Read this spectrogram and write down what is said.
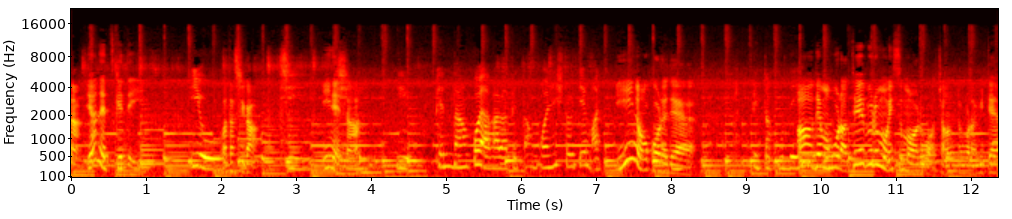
な屋根つけていいンいいよ私がしいいねんないいよペンダンコやからペタンコにしといて待っていいのこれであでもほらテーブルも椅子もあるわ。ちゃんとほら見て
